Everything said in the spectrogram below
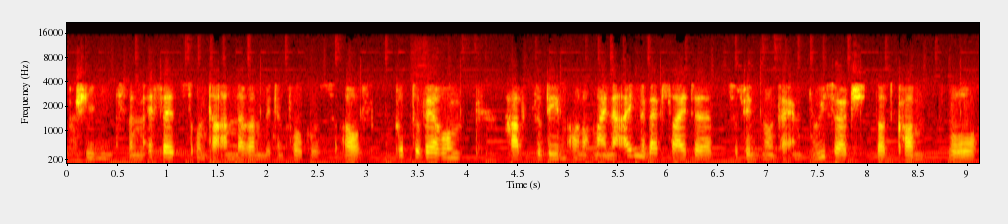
verschiedensten Assets, unter anderem mit dem Fokus auf Kryptowährung. Habe zudem auch noch meine eigene Webseite zu finden unter emdenresearch.com, wo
